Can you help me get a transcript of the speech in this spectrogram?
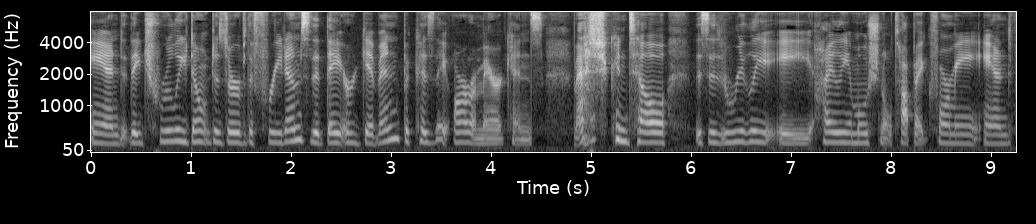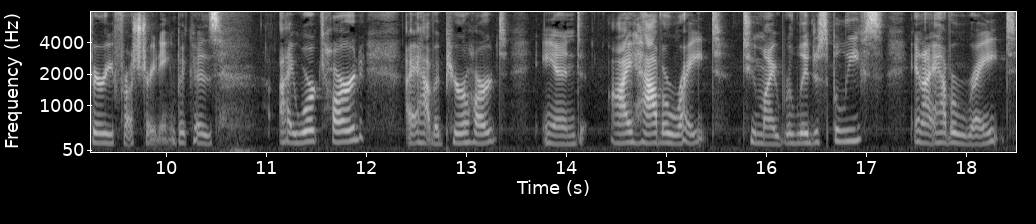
and they truly don't deserve the freedoms that they are given because they are Americans. As you can tell, this is really a highly emotional topic for me and very frustrating because I worked hard, I have a pure heart, and I have a right to my religious beliefs and I have a right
